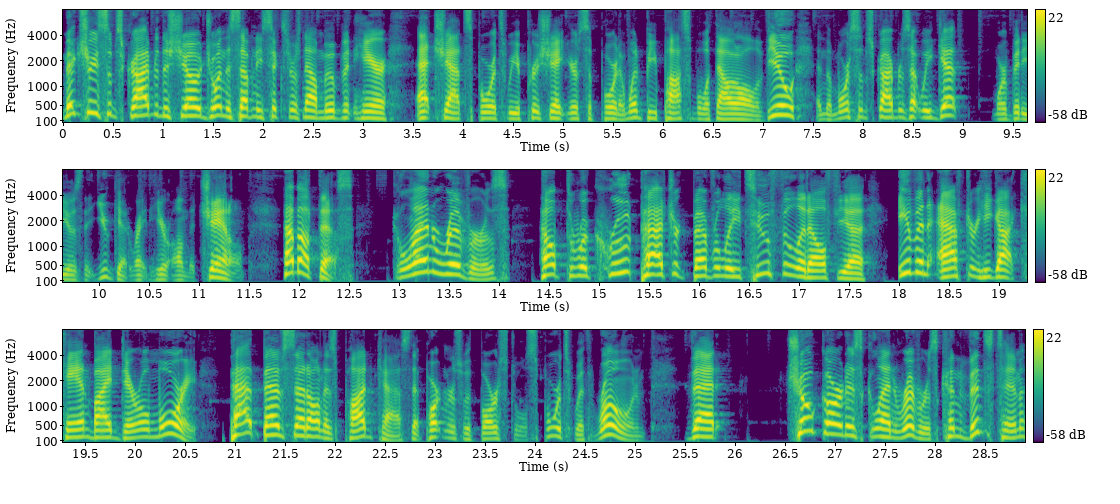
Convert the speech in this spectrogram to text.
Make sure you subscribe to the show. Join the 76ers Now movement here at Chat Sports. We appreciate your support. It wouldn't be possible without all of you. And the more subscribers that we get, more videos that you get right here on the channel. How about this? Glenn Rivers helped recruit Patrick Beverley to Philadelphia even after he got canned by Daryl Morey. Pat Bev said on his podcast that partners with Barstool Sports with Rone that choke artist Glenn Rivers convinced him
